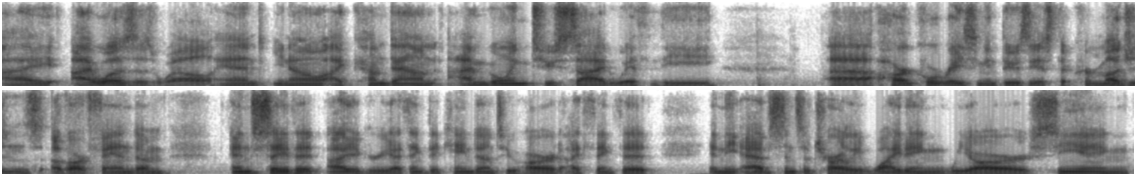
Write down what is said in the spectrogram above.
I I was as well, and you know, I come down. I'm going to side with the uh, hardcore racing enthusiasts, the curmudgeons of our fandom, and say that I agree. I think they came down too hard. I think that in the absence of Charlie Whiting, we are seeing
